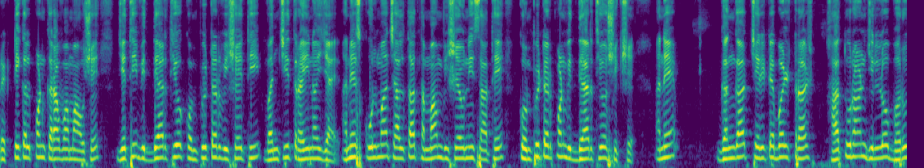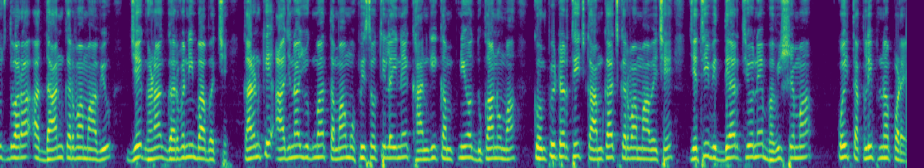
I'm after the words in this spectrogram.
પ્રેક્ટિકલ પણ કરાવવામાં આવશે, જેથી વિદ્યાર્થીઓ કોમ્પ્યુટર વિષયથી વંચિત રહી નહીં જાય અને સ્કૂલમાં ચાલતા તમામ વિષયોની સાથે કોમ્પ્યુટર પણ વિદ્યાર્થીઓ શીખશે. અને ગંગા ચેરિટેબલ ટ્રસ્ટ હાથુરાણ જિલ્લો ભરૂચ દ્વારા આ દાન કરવામાં આવ્યું, જે ઘણા ગર્વની બાબત છે, કારણ કે આજના યુગમાં તમામ ઓફિસોથી લઈને ખાનગી કંપનીઓ, દુકાનોમાં કોમ્પ્યુટરથી જ કામકાજ કરવામાં આવે છે, જેથી વિદ્યાર્થીઓને ભવિષ્યમાં કોઈ તકલીફ ન પડે.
